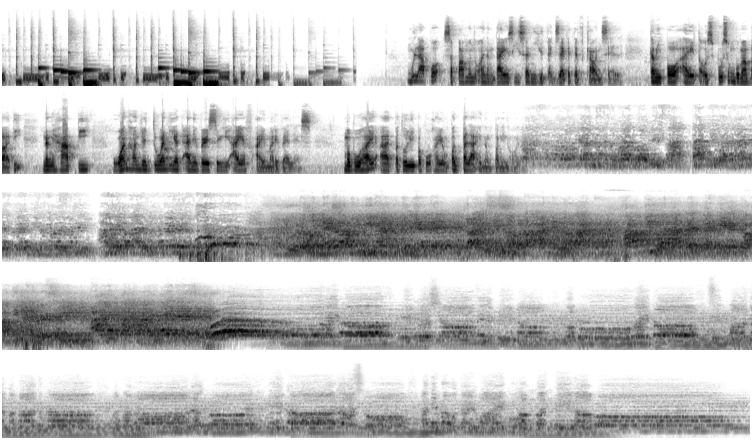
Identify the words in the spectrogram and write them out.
Mula po sa pamunuan ng Diocesan Youth Executive Council, kami po ay taus-pusong bumabati ng happy 120th anniversary IFI Mariveles. Mabuhay at patuloy pa po kayong pagpalain ng Panginoon. mga luka, ang mga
